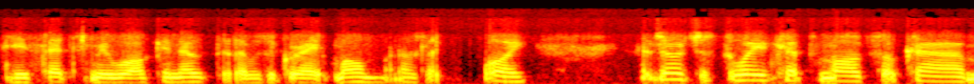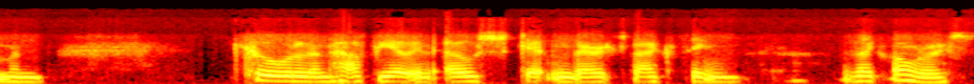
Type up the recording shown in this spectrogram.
he said to me walking out that I was a great mum, and I was like, "Why?" He said, "Oh, just the way you kept them all so calm and cool and happy out, out getting their vaccines." I was like, "All right."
